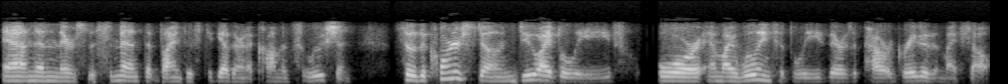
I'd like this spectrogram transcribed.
And then there's the cement that binds us together in a common solution. So the cornerstone, do I believe or am I willing to believe there is a power greater than myself?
